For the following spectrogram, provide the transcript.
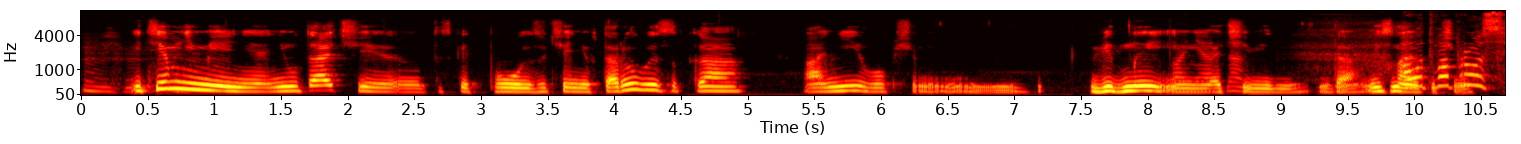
Mm-hmm. И тем не менее, неудачи, э, так сказать, по изучению второго языка, они, в общем, видны Понятно. и очевидны. Да, не знаю. А вот почему. вопрос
